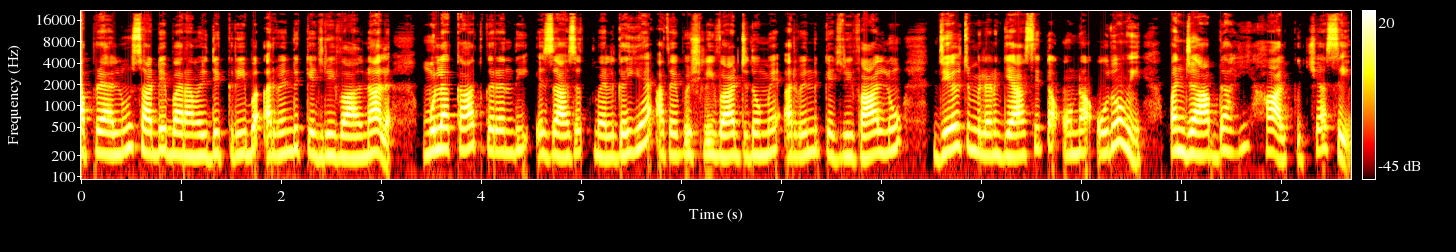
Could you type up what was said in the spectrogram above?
ਅਪ੍ਰੈਲ ਨੂੰ 12:30 ਵਜੇ ਦੇ ਕਰੀਬ ਅਰਵਿੰਦ ਕੇਜਰੀਵਾਲ ਨਾਲ ਮੁਲਾਕਾਤ ਕਰਨ ਦੀ ਇਜਾਜ਼ਤ ਮਿਲ ਗਈ ਹੈ ਅਤੇ ਪਿਛਲੀ ਵਾਰ ਜਦੋਂ ਮੈਂ ਅਰਵਿੰਦ ਕੇਜਰੀਵਾਲ ਨੂੰ ਜੇਲ੍ਹ 'ਚ ਮਿਲਣ ਗਿਆ ਸੀ ਤਾਂ ਉਹਨਾਂ ਉਦੋਂ ਵੀ ਪੰਜਾਬ ਦਾ ਹੀ ਹਾਲ ਪੁੱਛਿਆ ਸੀ।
